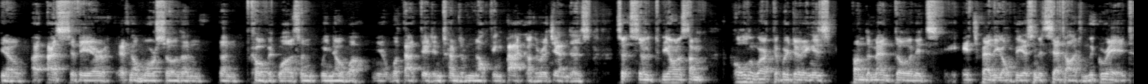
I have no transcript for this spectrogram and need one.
you know as severe if not more so than than covid was. And we know what you know what that did in terms of knocking back other agendas. So so to be honest i'm all the work that we're doing is fundamental and it's it's fairly obvious and it's set out in the grid.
